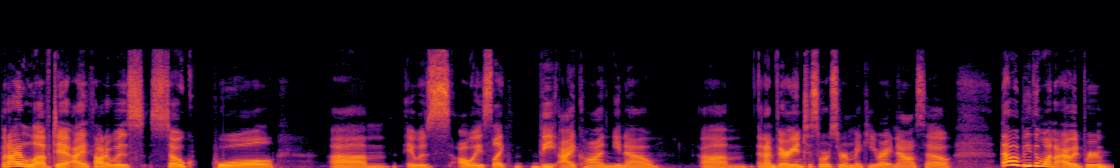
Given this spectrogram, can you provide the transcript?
But I loved it. I thought it was so cool. Um, it was always like the icon, you know. Um, and I'm very into Sorcerer Mickey right now, so that would be the one I would bring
